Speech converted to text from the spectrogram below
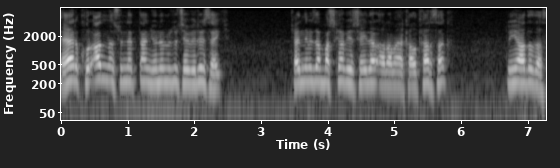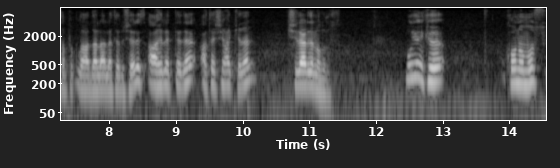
Eğer Kur'an ve sünnetten yönümüzü çevirirsek, kendimize başka bir şeyler aramaya kalkarsak, dünyada da sapıklığa, dalalete düşeriz. Ahirette de ateşi hak eden kişilerden oluruz. Bugünkü konumuz,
